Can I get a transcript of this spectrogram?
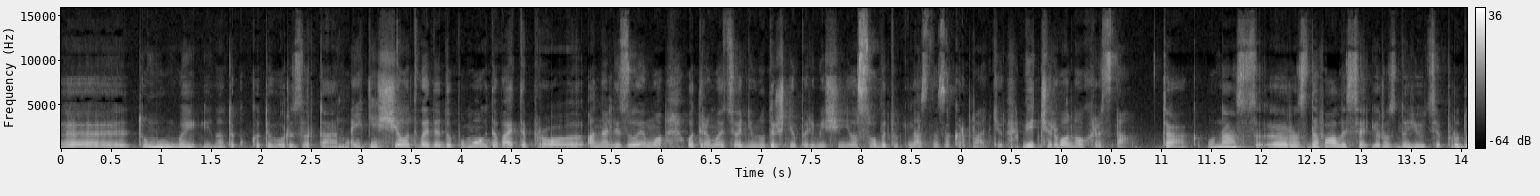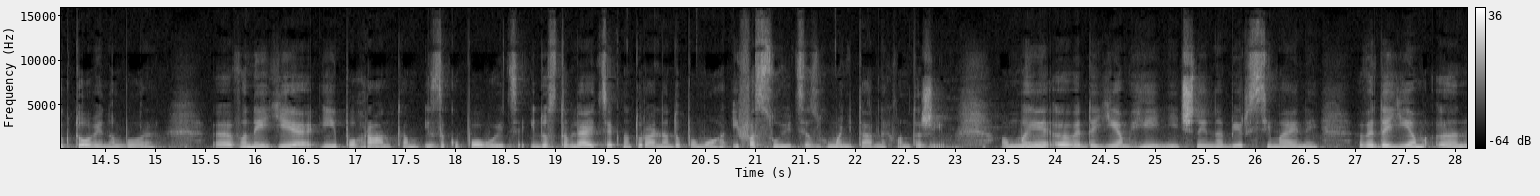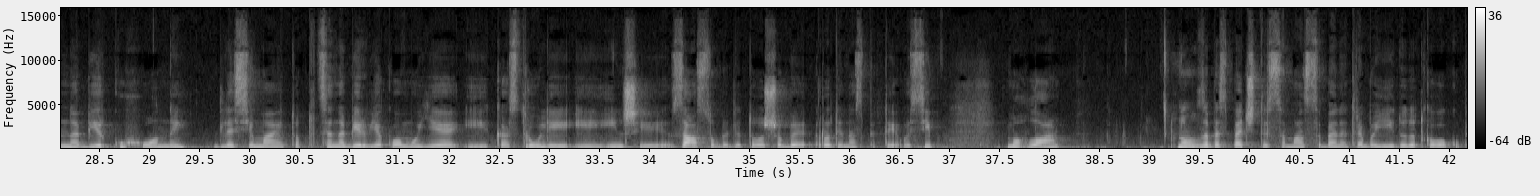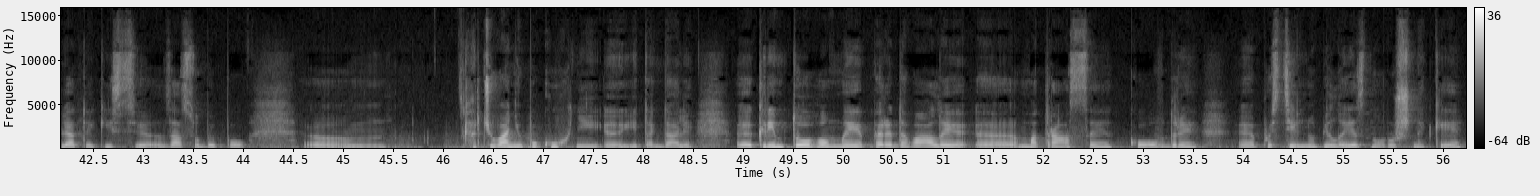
Е, тому ми і на таку категорію звертаємо. А які ще от види допомог? Давайте проаналізуємо. Отримують сьогодні внутрішньо переміщені особи тут у нас на Закарпатті від Червоного Христа. Так, у нас е, роздавалися і роздаються продуктові набори. Е, Вони є і по грантам, і закуповуються, і доставляються як натуральна допомога, і фасуються з гуманітарних вантажів. Ми е, видаємо гігієнічний набір сімейний, видаємо е, набір кухонний для сімей, тобто це набір, в якому є і каструлі, і інші засоби для того, щоб родина з п'яти осіб могла ну, забезпечити сама себе, не треба їй додатково купляти якісь е, засоби по ем, харчуванню, по кухні е, і так далі. Е, Крім того, ми передавали е, матраси, ковдри, постільну білизну, рушники.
